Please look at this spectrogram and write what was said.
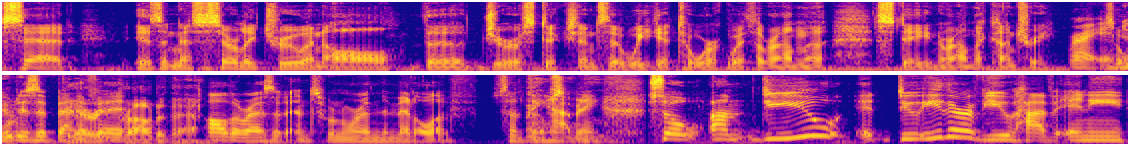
said, isn't necessarily true in all the jurisdictions that we get to work with around the state and around the country. Right, so and who does it benefit? Very proud of that. All the residents when we're in the middle of something Absolutely. happening. So, um, do you do either of you have any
